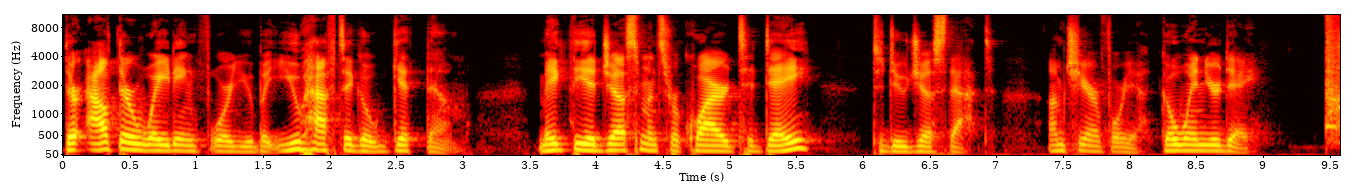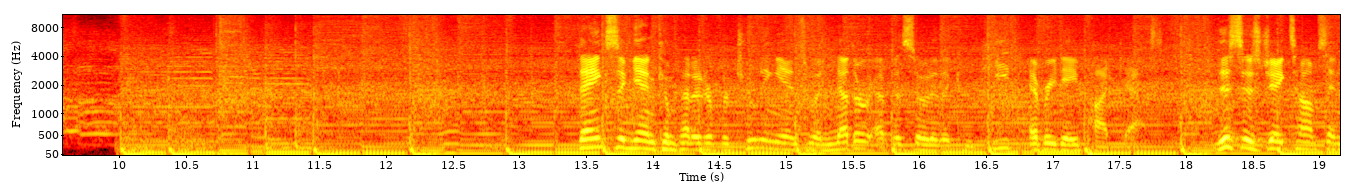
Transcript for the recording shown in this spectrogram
They're out there waiting for you, but you have to go get them. Make the adjustments required today to do just that. I'm cheering for you. Go win your day. Thanks again, competitor, for tuning in to another episode of the Compete Everyday podcast. This is Jake Thompson,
